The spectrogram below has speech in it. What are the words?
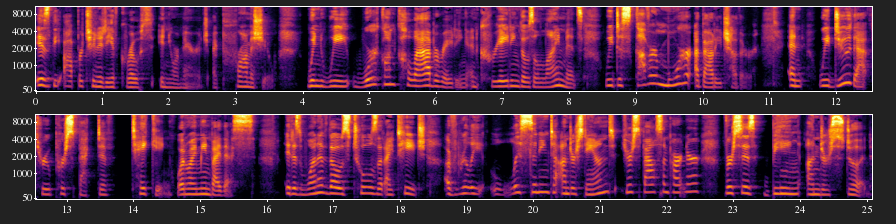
is the opportunity of growth in your marriage. I promise you when we work on collaborating and creating those alignments, we discover more about each other. And we do that through perspective taking. What do I mean by this? It is one of those tools that I teach of really listening to understand your spouse and partner versus being understood.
